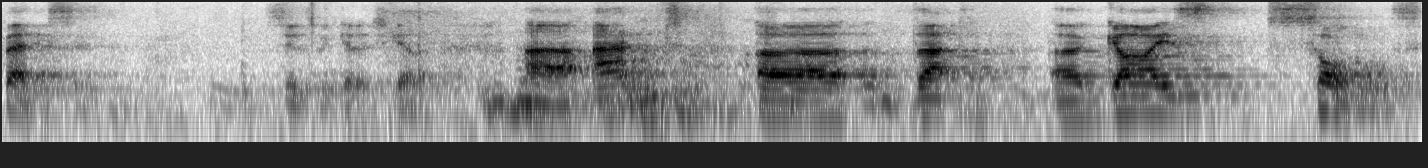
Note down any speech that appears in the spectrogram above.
fairly soon as soon as we get it together. Uh, and uh, that uh, Guy's songs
